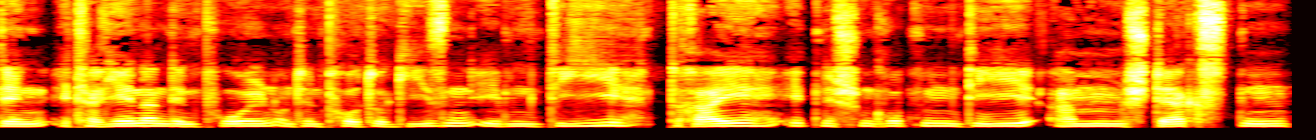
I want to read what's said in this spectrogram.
den Italienern, den Polen und den Portugiesen, eben die drei ethnischen Gruppen, die am stärksten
